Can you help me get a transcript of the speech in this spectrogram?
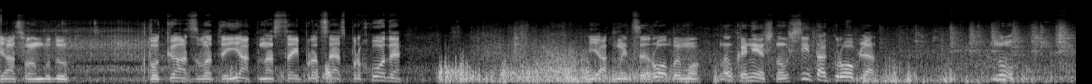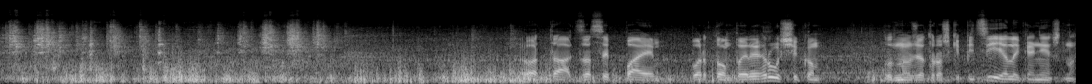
Зараз вам буду показувати, як у нас цей процес проходить, як ми це робимо. Ну, звісно, всі так роблять. Ну, отак засипаємо бортом перегрузчиком. Тут ми вже трошки підсіяли, звісно.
